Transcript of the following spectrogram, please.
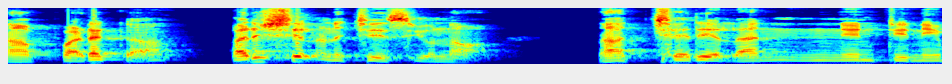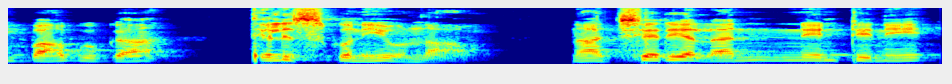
నా పడక పరిశీలన చేసి ఉన్నావు. నా చర్యలన్నింటినీ బాగుగా తెలుసుకొని ఉన్నావు. నా చర్యలన్నింటినీ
